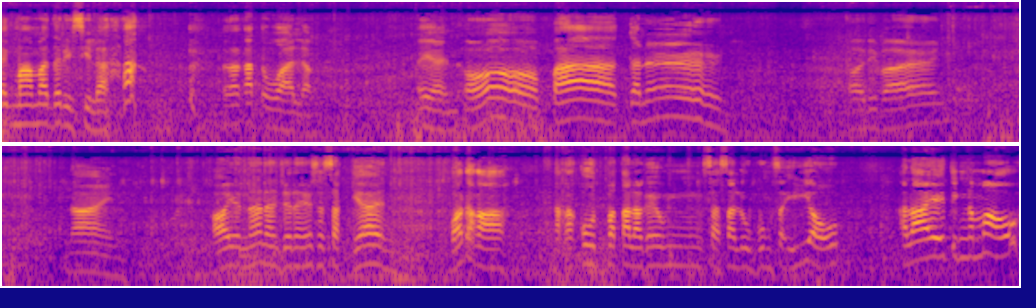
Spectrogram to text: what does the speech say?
Nagmamadali sila. Nakakatuwa lang. Ayan. Oh, pak! Ganun! Oh, di ba? Nine. Oh, yun na. Nandiyan na yung sasakyan. Bada ka. Nakakoat pa talaga yung sasalubong sa iyo. Alay, tingnan mo.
